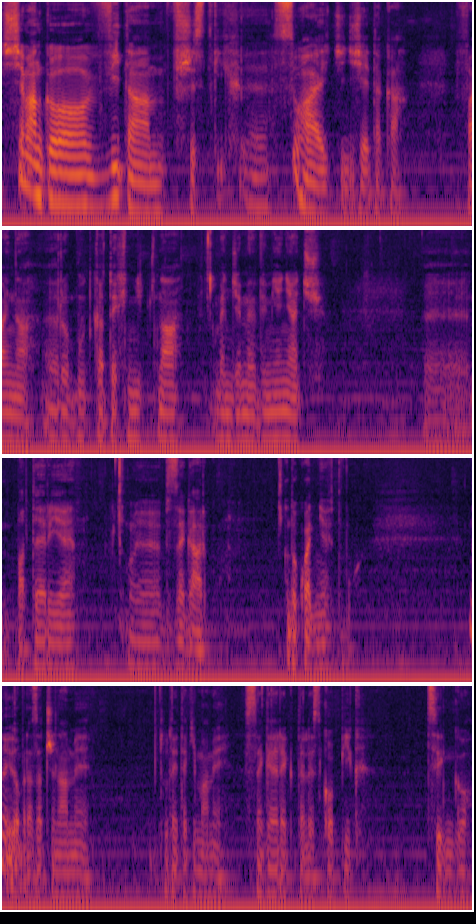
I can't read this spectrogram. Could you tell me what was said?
Siemanko, witam wszystkich. E, Słuchajcie, dzisiaj taka fajna robótka techniczna. Będziemy wymieniać e, baterie e, w zegarku. Dokładnie w dwóch. No i dobra, zaczynamy. Tutaj taki mamy zegarek, teleskopik, Cyggo.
